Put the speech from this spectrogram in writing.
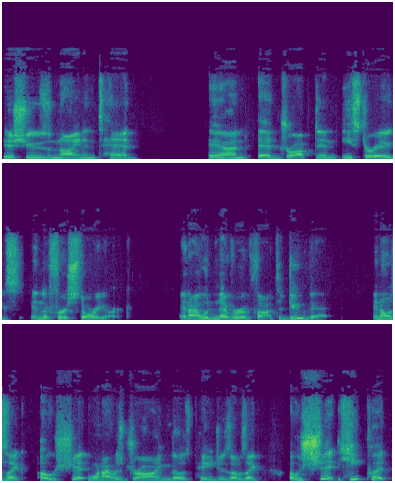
issues nine and 10. And Ed dropped in Easter eggs in the first story arc. And I would never have thought to do that. And I was like, oh shit, when I was drawing those pages, I was like, oh shit, he put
